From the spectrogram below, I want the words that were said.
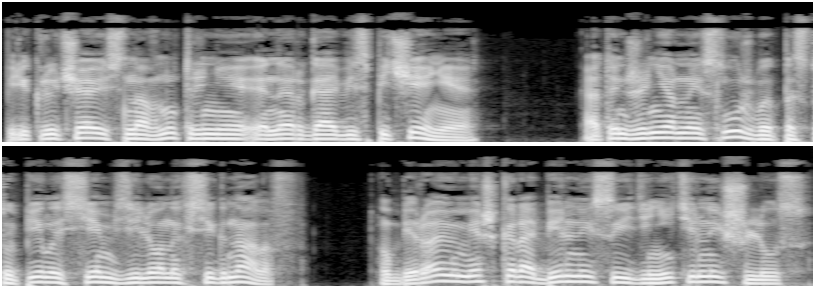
Переключаюсь на внутреннее энергообеспечение. От инженерной службы поступило семь зеленых сигналов. Убираю межкорабельный соединительный шлюз.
